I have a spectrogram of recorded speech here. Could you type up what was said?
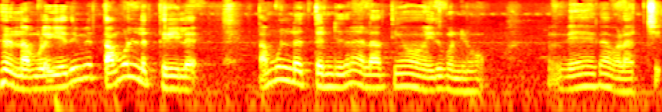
நம்மளுக்கு எதுவுமே தமிழில் தெரியல. தமிழில் தெரிஞ்சதுன்னா எல்லாத்தையும் இது பண்ணிடுவோம். வேக வளர்ச்சி.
